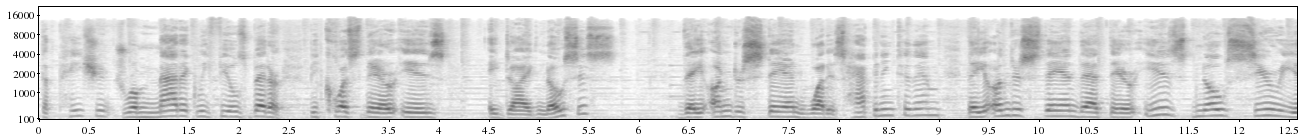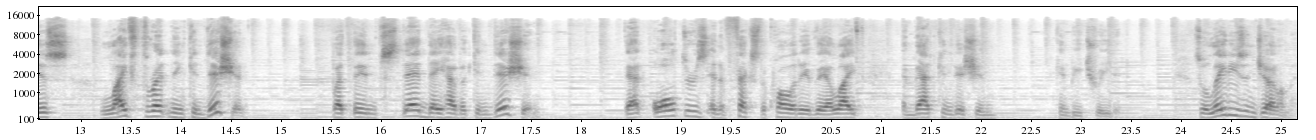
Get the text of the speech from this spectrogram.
the patient dramatically feels better because there is a diagnosis. They understand what is happening to them. They understand that there is no serious life threatening condition, but instead they have a condition that alters and affects the quality of their life, and that condition can be treated. So, ladies and gentlemen,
